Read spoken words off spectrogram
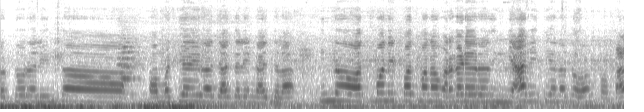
ದೊಡ್ಡೋರಲ್ಲಿ ಇಂಥ ಮಧ್ಯ ಇರೋ ಜಾಗದಲ್ಲಿ ಹಿಂಗೆ ಆಯ್ತಲ್ಲ ಇನ್ನು ಹತ್ತು ಮನೆ ಇಪ್ಪತ್ತು ಮನೆ ಹೊರಗಡೆ ಇರೋದು ಇನ್ಯಾವ ರೀತಿ ಅನ್ನೋದು ಬಹಳ ಭಾಳ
